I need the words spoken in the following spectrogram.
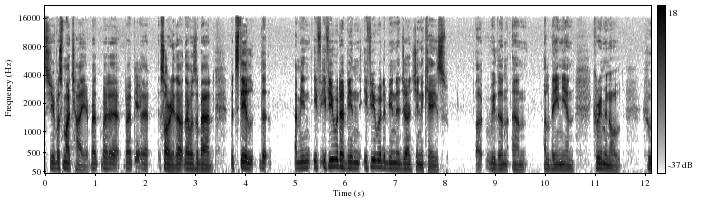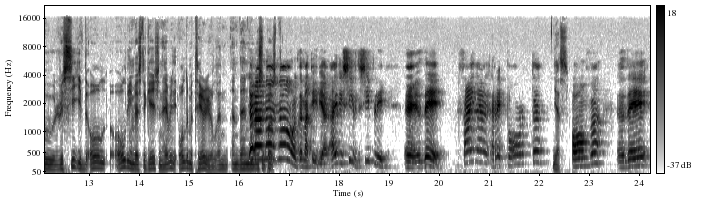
She was much higher, but but uh, but Yeah. uh, sorry that that was a bad. But still, the I mean, if if you would have been if you would have been a judge in a case uh, with an, an Albanian criminal who received all all the investigation, every all the material, and and then No, you were no, supposed. no, no, the material. I received simply uh, the final report Yes. of uh, the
